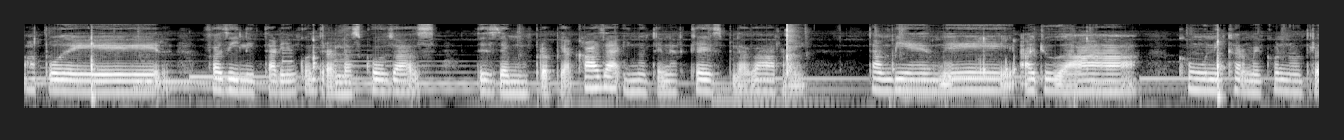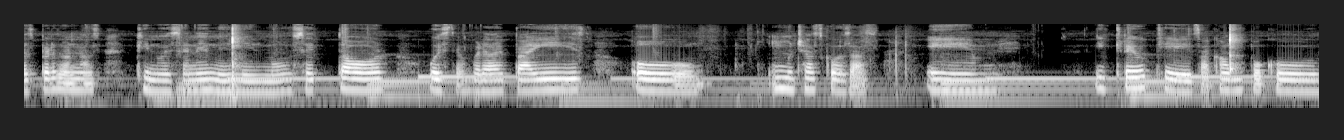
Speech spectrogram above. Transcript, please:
a poder facilitar y encontrar las cosas desde mi propia casa y no tener que desplazarme también me ayuda a comunicarme con otras personas que no estén en el mismo sector o estén fuera del país o muchas cosas. Em, y creo que saca un poco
